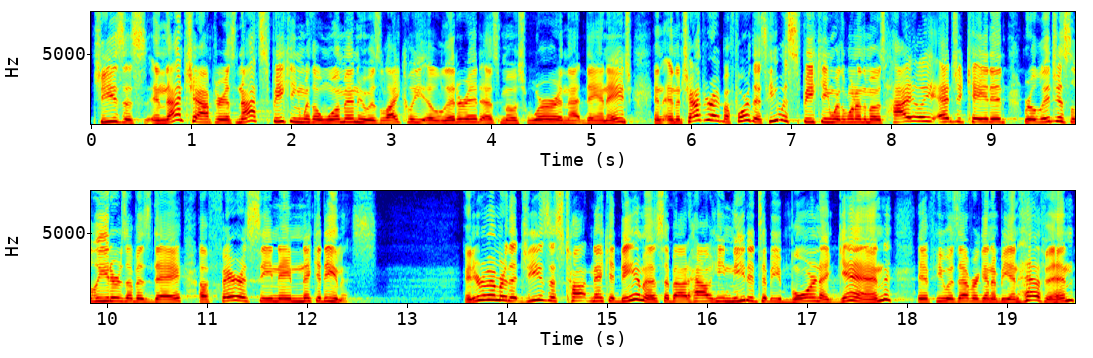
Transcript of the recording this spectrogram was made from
Jesus, in that chapter, is not speaking with a woman who is likely illiterate, as most were in that day and age. In, in, the chapter right before this, he was speaking with one of the most highly educated religious leaders of his day, a Pharisee named Nicodemus. And you remember that Jesus taught Nicodemus about how he needed to be born again if he was ever going to be in heaven.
